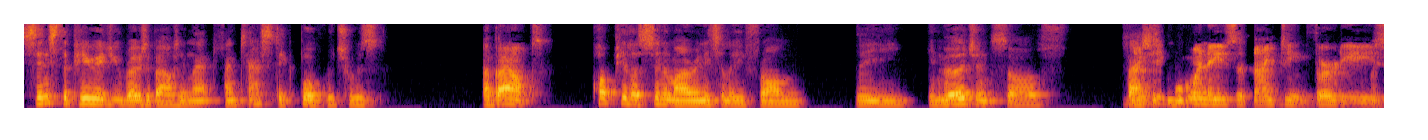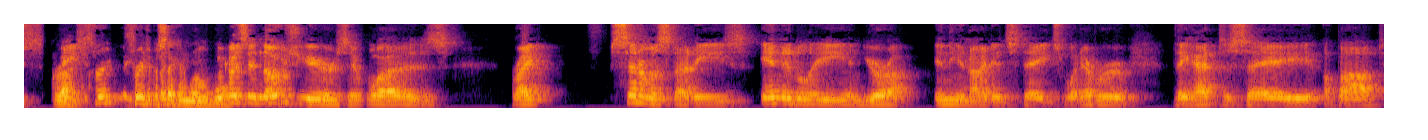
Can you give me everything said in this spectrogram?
since the period you wrote about in that fantastic book, which was about popular cinema in Italy from the emergence of 1920s and 1930s. Right, through, through to the Second World War. Because in those years it was, right, cinema studies in Italy, in Europe, in the United States, whatever they had to say about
